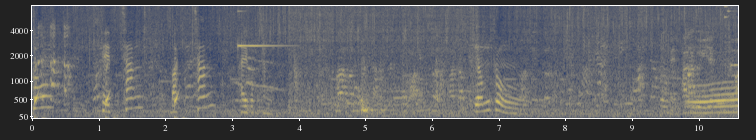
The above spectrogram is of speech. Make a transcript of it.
통, 대창, 막창, 알곱창. 염통. 오.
